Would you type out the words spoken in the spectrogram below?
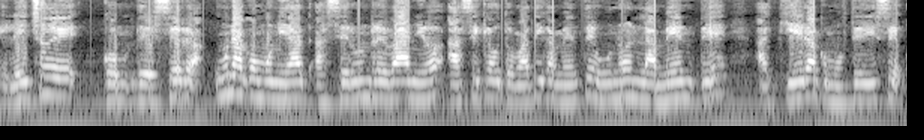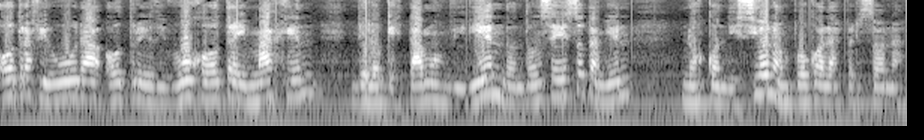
el hecho de, de, ser una comunidad a ser un rebaño hace que automáticamente uno en la mente adquiera, como usted dice, otra figura, otro dibujo, otra imagen de lo que estamos viviendo. Entonces eso también nos condiciona un poco a las personas.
